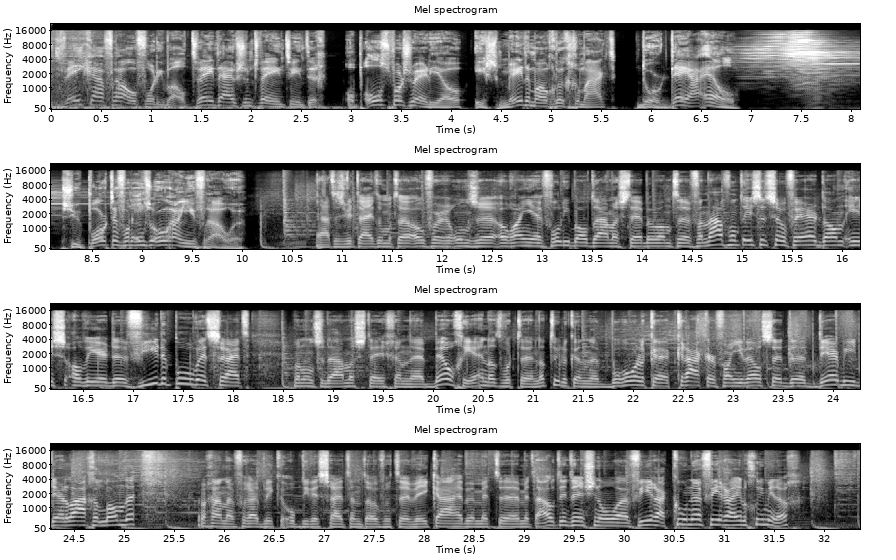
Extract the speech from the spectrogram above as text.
Het WK Vrouwenvolleybal 2022 op Allsports Radio is mede mogelijk gemaakt door DHL. Supporter van onze Oranje Vrouwen. Ja, het is weer tijd om het eh, over onze oranje volleybaldames te hebben. Want eh, vanavond is het zover. Dan is alweer de vierde poolwedstrijd van onze dames tegen eh, België. En dat wordt natuurlijk een behoorlijke kraker van je welste. De derby der lage landen. We gaan vooruitblikken op die wedstrijd en het over het WK hebben met, met de oud-international Vera Koenen. Vera, hele goedemiddag.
